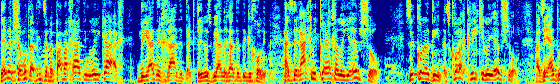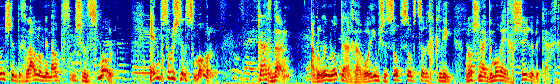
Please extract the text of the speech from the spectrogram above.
ואין אפשרות להביא את זה בפעם אחת אם לא ייקח ביד אחד את הקטוירס, ביד אחד את הגחולים. אז זה רק מכוח הלא יהיה אפשר. זה כל הדין. אז כל הכלי כאילו יהיה אפשר. אז היה דון שבכלל לא נאמר פסול של שמאל. אין פסול של שמאל. כך דן. אבל רואים לא ככה, רואים שסוף סוף צריך כלי. לא שנגמור הכשר בכך.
